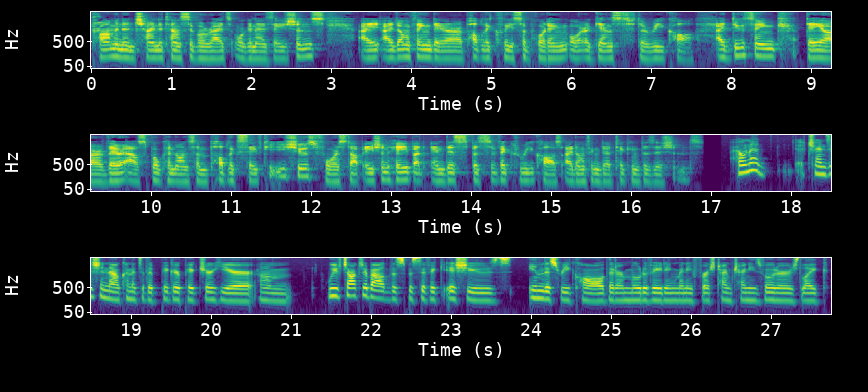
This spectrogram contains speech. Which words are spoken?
prominent Chinatown civil rights organizations. I, I don't think they are publicly supporting or against the recall. I do think they are very outspoken on some public safety issues for Stop Asian Hate, but in this specific recalls, I don't think they're taking positions. I want to transition now kind of to the bigger picture here. Um, we've talked about the specific issues in this recall that are motivating many first time Chinese voters, like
